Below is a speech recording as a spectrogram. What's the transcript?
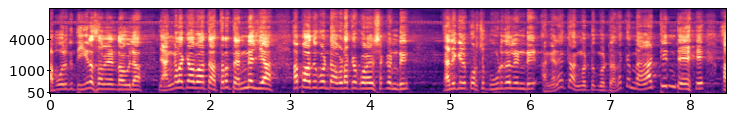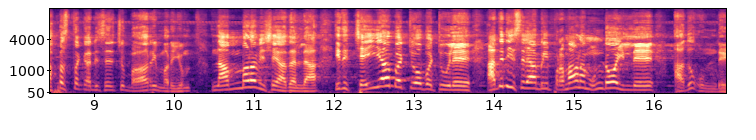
അപ്പോൾ അവർക്ക് തീരെ സമയം ഉണ്ടാവില്ല ഞങ്ങളൊക്കെ ആ ഭാഗത്ത് അത്ര തന്നെയില്ല. അപ്പൊ അതുകൊണ്ട് അവിടെയൊക്കെ കുറേശ്ശൊക്കെ ഉണ്ട്. അല്ലെങ്കിൽ കുറച്ച് കൂടുതലുണ്ട്. അങ്ങനെയൊക്കെ അങ്ങോട്ടും ഇങ്ങോട്ടും. അതൊക്കെ നാട്ടിന്റെ അവസ്ഥക്കനുസരിച്ച് മാറി മറിയും. നമ്മളെ വിഷയം അതല്ല. ഇത് ചെയ്യാൻ പറ്റുമോ പറ്റൂലേ? അതിന് ഇസ്ലാമിൽ പ്രമാണം ഉണ്ടോ ഇല്ലേ? അത് ഉണ്ട്.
